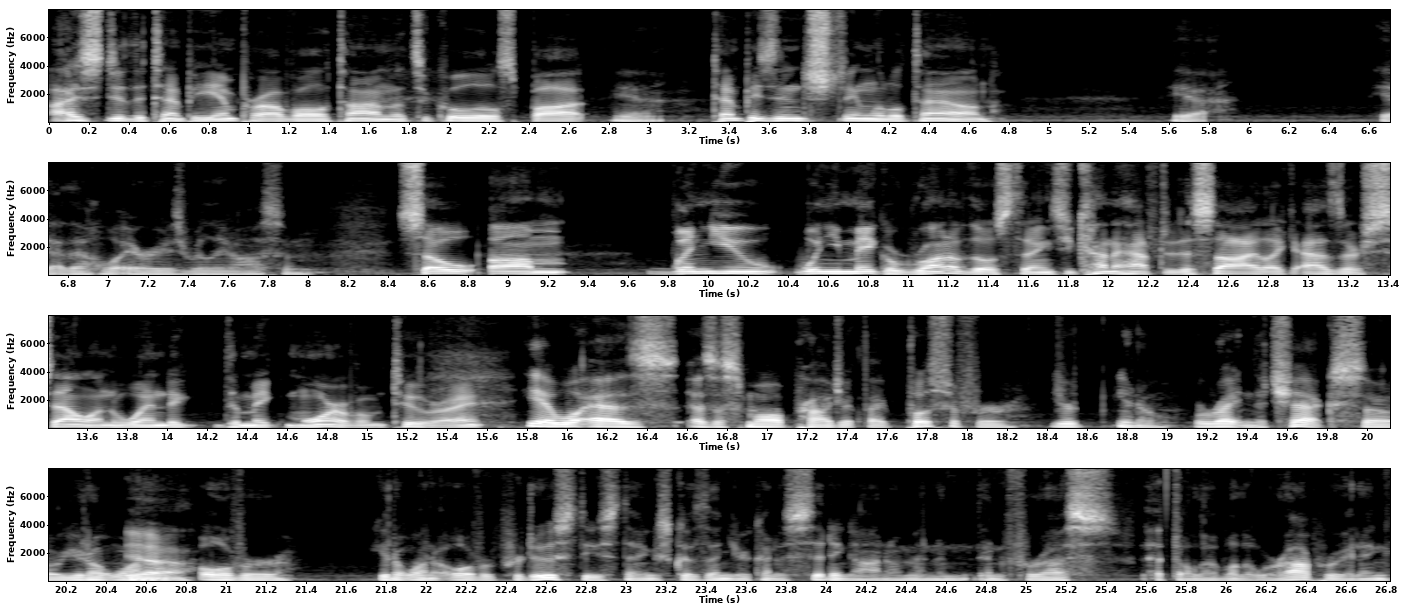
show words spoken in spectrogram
I used to do the Tempe Improv all the time. That's a cool little spot. Yeah, Tempe's an interesting little town. yeah, yeah. That whole area is really awesome. So, um, when you when you make a run of those things, you kind of have to decide, like as they're selling, when to to make more of them too, right? Yeah, well, as as a small project like Puscifer, you're you know we're writing the checks, so you don't want to Yeah. over you don't want to overproduce these things because then you're kind of sitting on them. And and for us at the level that we're operating,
